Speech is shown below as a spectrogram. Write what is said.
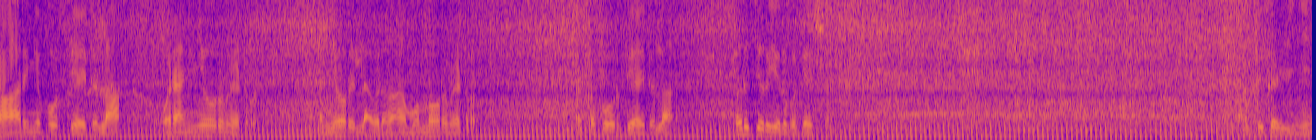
താറിങ് പൂർത്തിയായിട്ടുള്ള ഒരു അഞ്ഞൂറ് മീറ്റർ അഞ്ഞൂറില്ല ഒരു മുന്നൂറ് മീറ്റർ ഒക്കെ പൂർത്തിയായിട്ടുള്ള ഒരു ചെറിയൊരു പ്രദേശം. അത് കഴിഞ്ഞ്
